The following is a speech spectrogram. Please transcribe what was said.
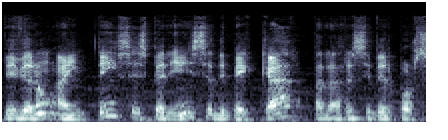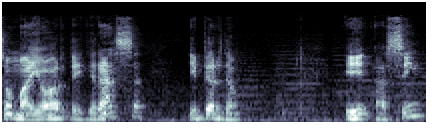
viverão a intensa experiência de pecar para receber porção maior de graça e perdão. E, assim,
